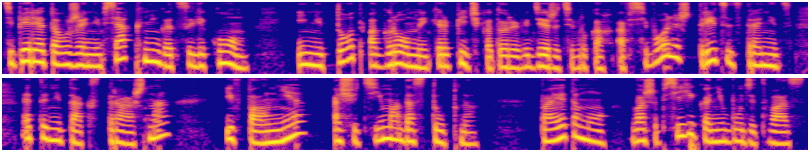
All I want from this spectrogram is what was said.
Теперь это уже не вся книга целиком и не тот огромный кирпич, который вы держите в руках, а всего лишь 30 страниц. Это не так страшно и вполне ощутимо доступно. Поэтому ваша психика не будет вас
